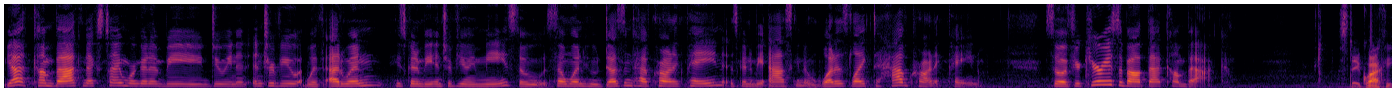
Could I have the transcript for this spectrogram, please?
yeah, come back next time. We're going to be doing an interview with Edwin. He's going to be interviewing me. So, someone who doesn't have chronic pain is going to be asking him what it's like to have chronic pain. So, if you're curious about that, come back. Stay quacky.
